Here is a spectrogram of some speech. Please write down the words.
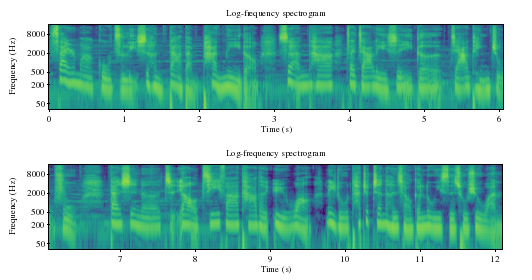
塞尔玛骨子里是很大胆叛逆的。虽然她在家里是一个家庭主妇，但是呢，只要激发她的欲望，例如她就真的很想跟路易斯出去玩，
